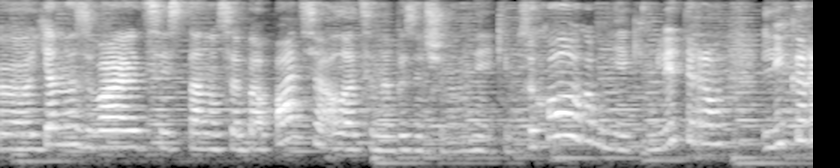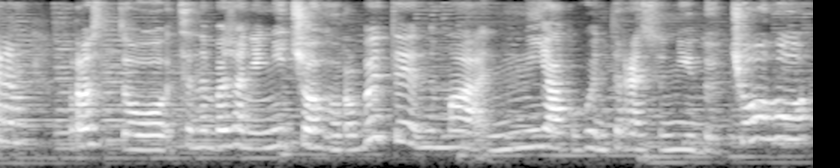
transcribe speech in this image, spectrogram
е, я називаю цей стан у себе апатія, але це не визначено ніяким психологом, ніяким літером, лікарем. Просто це не бажання нічого робити, немає ніякого інтересу ні до чого.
